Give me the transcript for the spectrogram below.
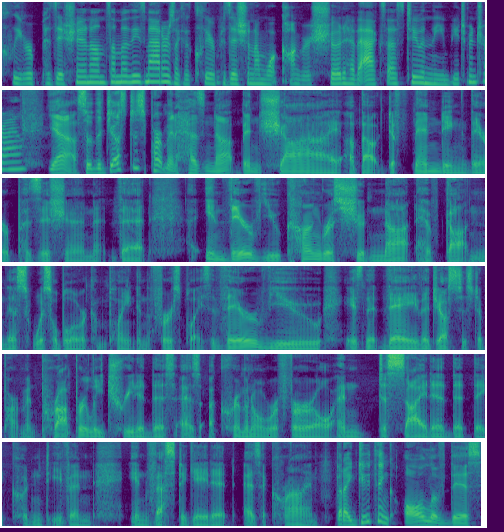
clear position on some of these matters, like a clear mm-hmm. position on what Congress should have access to in the impeachment trial? Yeah. So the Justice Department has not been shy about defending their position that, in their view, Congress should not have gotten this whistleblower complaint in the first place. Their view is that they, the Justice Department, properly treated this as a criminal referral and decided that they couldn't even investigate it as a crime. But I do think all of this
